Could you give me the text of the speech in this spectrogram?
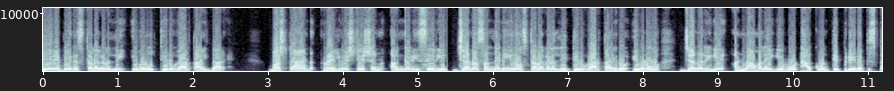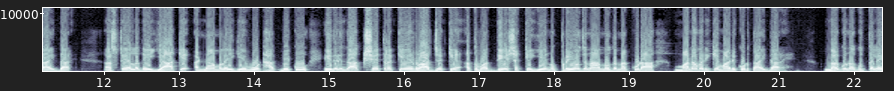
ಬೇರೆ ಬೇರೆ ಸ್ಥಳಗಳಲ್ಲಿ ಇವರು ತಿರುಗಾಡ್ತಾ ಇದ್ದಾರೆ. ಬಸ್ ಸ್ಟ್ಯಾಂಡ್, ರೈಲ್ವೆ ಸ್ಟೇಷನ್, ಅಂಗಡಿ ಸೇರಿ ಜನಸಂದಣಿ ಇರೋ ಸ್ಥಳಗಳಲ್ಲಿ ತಿರುಗಾಡ್ತಾ ಇರೋ ಇವರು ಜನರಿಗೆ ಅಣ್ಣಾಮಲೈಗೆ ವೋಟ್ ಹಾಕುವಂತೆ ಪ್ರೇರೇಪಿಸ್ತಾ ಇದ್ದಾರೆ. ಅಷ್ಟೇ ಅಲ್ಲದೆ ಯಾಕೆ ಅಣ್ಣಾಮಲೈಗೆ ವೋಟ್ ಹಾಕಬೇಕು? ಇದರಿಂದ ಕ್ಷೇತ್ರಕ್ಕೆ, ರಾಜ್ಯಕ್ಕೆ ಅಥವಾ ದೇಶಕ್ಕೆ ಏನು ಪ್ರಯೋಜನ ಅನ್ನೋದನ್ನ ಕೂಡ ಮನವರಿಕೆ ಮಾಡಿಕೊಡ್ತಾ ಇದ್ದಾರೆ. ನಗು ನಗುತ್ತಲೇ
